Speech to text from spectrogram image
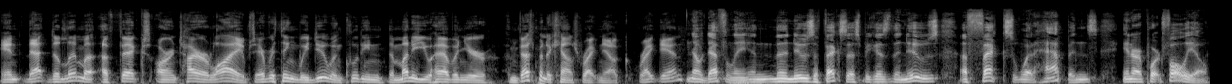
and that dilemma affects our entire lives, everything we do, including the money you have in your investment accounts right now. Right, Dan? No, definitely. And the news affects us because the news affects what happens in our portfolio.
